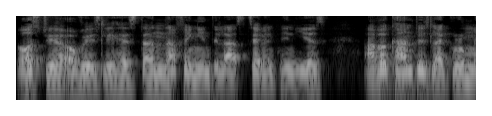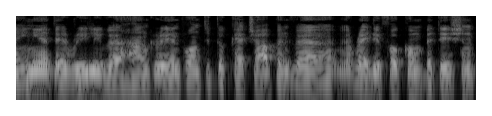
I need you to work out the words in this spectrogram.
Austria obviously has done nothing in the last 17 years. Other countries like Romania, they really were hungry and wanted to catch up and were ready for competition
